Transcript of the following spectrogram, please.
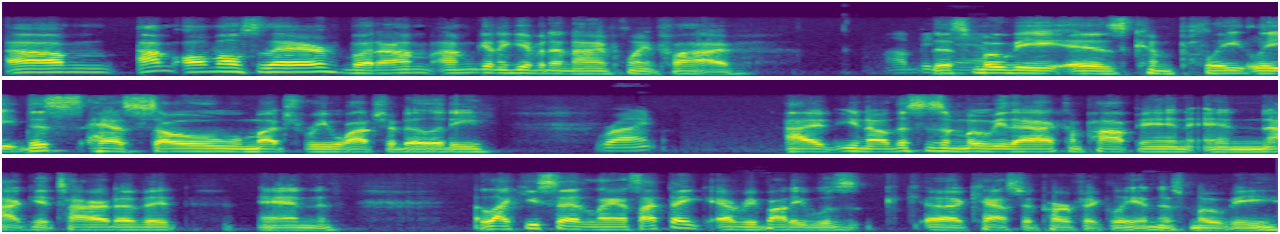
Um, I'm almost there, but I'm I'm gonna give it a nine point five. I'll be This damned. movie is completely. This has so much rewatchability. Right. I, you know, this is a movie that I can pop in and not get tired of it. And like you said, Lance, I think everybody was uh, casted perfectly in this movie.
